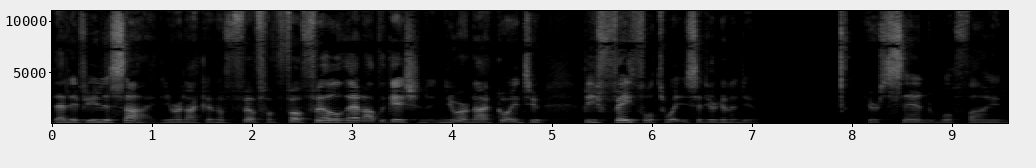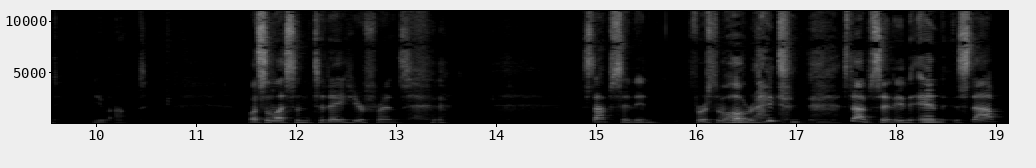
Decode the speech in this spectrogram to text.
that if you decide you are not going to fulfill that obligation and you are not going to be faithful to what you said you're going to do, your sin will find you out. What's the lesson today here, friends? stop sinning, first of all, right? stop sinning and stop.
